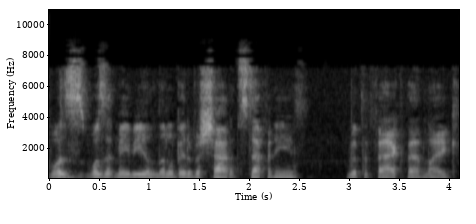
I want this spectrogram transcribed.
was was it maybe a little bit of a shot at Stephanie with the fact that like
